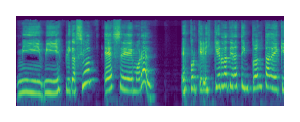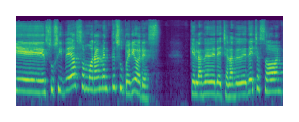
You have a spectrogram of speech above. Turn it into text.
mi, mi explicación es eh, moral. Es porque la izquierda tiene esta impronta de que sus ideas son moralmente superiores que las de derecha. Las de derecha son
